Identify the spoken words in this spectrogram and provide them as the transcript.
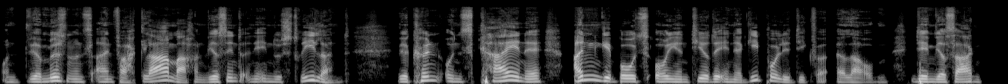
Und wir müssen uns einfach klar machen, wir sind ein Industrieland. Wir können uns keine angebotsorientierte Energiepolitik erlauben, indem wir sagen,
